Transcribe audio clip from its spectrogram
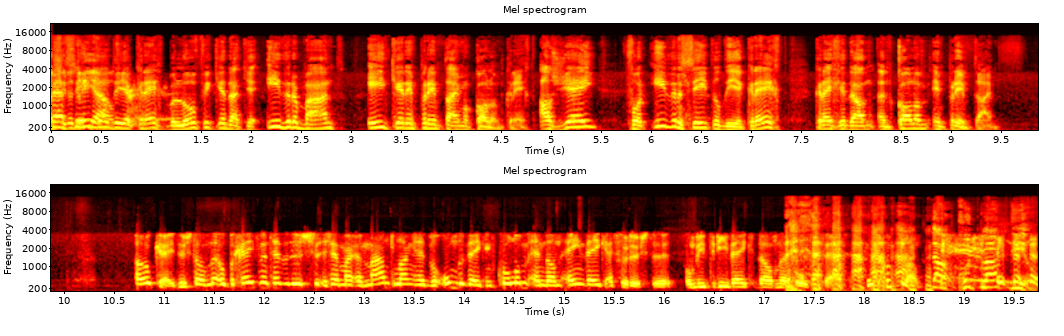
per zetel die je krijgt, beloof ik je dat je iedere maand één keer in Primtime een column krijgt. Als jij voor iedere zetel die je krijgt, krijg je dan een column in Primtime. Oké, dus dan op een gegeven moment hebben we dus zeg maar een maand lang hebben we om de week een column en dan één week even rusten. Om die drie weken dan eh, vol te krijgen. goed plan. Nou, goed plan, deal.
